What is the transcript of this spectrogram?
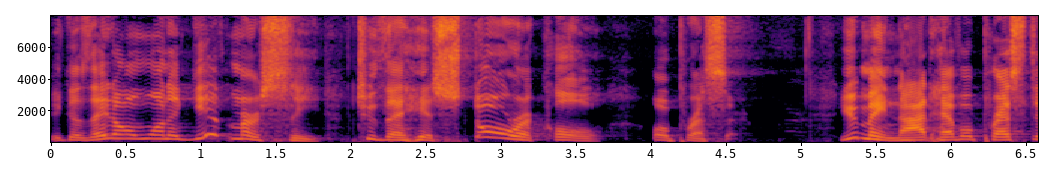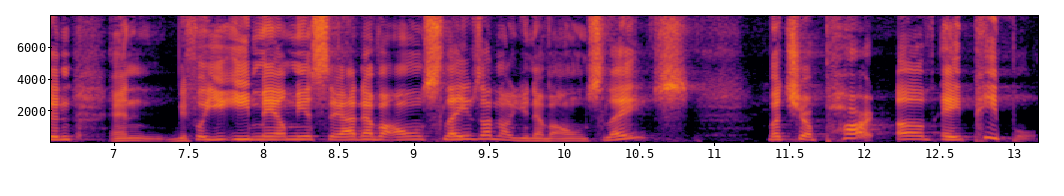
because they don't want to give mercy to the historical oppressor. You may not have oppressed, and, and before you email me and say, I never owned slaves, I know you never owned slaves, but you're part of a people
